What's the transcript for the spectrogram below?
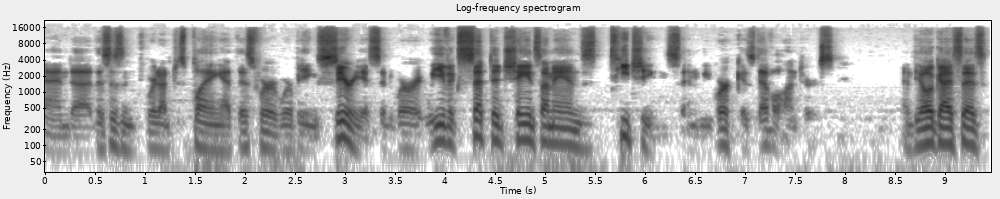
and uh, this isn't. We're not just playing at this. We're we're being serious, and we're we've accepted Chainsaw Man's teachings, and we work as devil hunters." And the old guy says,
